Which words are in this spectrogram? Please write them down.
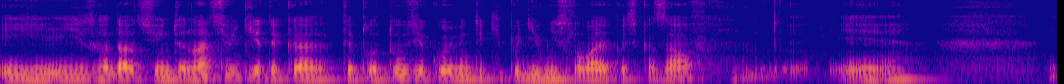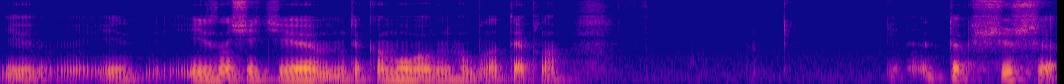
і, і згадав цю інтонацію дідика, теплоту, з якою він такі подібні слова якось казав. І, і, і, і значить, е, така мова в нього була тепла. Так що ж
